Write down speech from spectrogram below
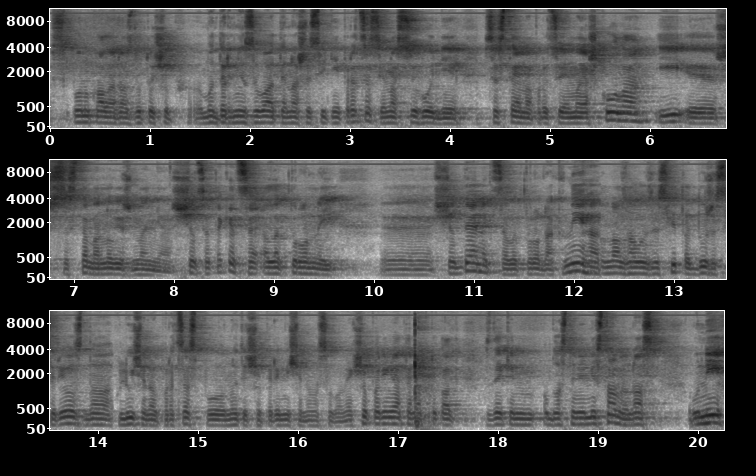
спонукала нас до того, щоб модернізувати наш освітній процес. І у нас сьогодні система працює моя школа і е, система нові знання. Що це таке? Це електронний е, щоденник, це електронна книга. У нас галузь освіти дуже серйозно включена в процес по внутрішньопереміщеним особам. Якщо порівняти, наприклад, з деякими обласними містами, у нас у них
